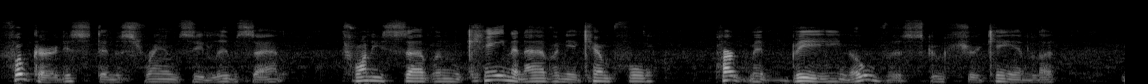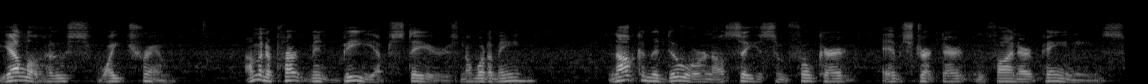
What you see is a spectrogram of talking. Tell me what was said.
Folk artist Dennis Ramsay lives at 27 Canaan Avenue, Kentville, Apartment B, Nova Scotia, Canada. Yellow house, white trim. I'm in apartment B upstairs, know what I mean? Knock on the door and I'll sell you some folk art abstract art and fine art paintings.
